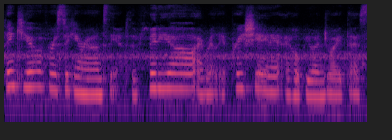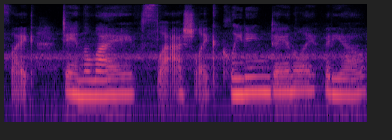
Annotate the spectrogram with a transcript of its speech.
thank you for sticking around to the end of the video. I really appreciate it. I hope you enjoyed this like day in the life slash like cleaning day in the life video.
